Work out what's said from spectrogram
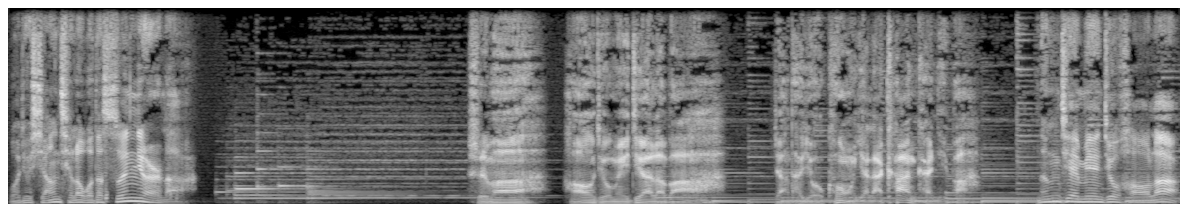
我就想起了我的孙女儿了。是吗？好久没见了吧？让他有空也来看看你吧。能见面就好了。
